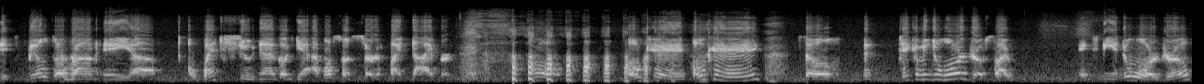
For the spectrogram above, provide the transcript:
it's built around a uh, a wetsuit." And I go, "Yeah, I'm also a certified diver." oh, okay, okay. So take him into wardrobe. So I takes me into wardrobe.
